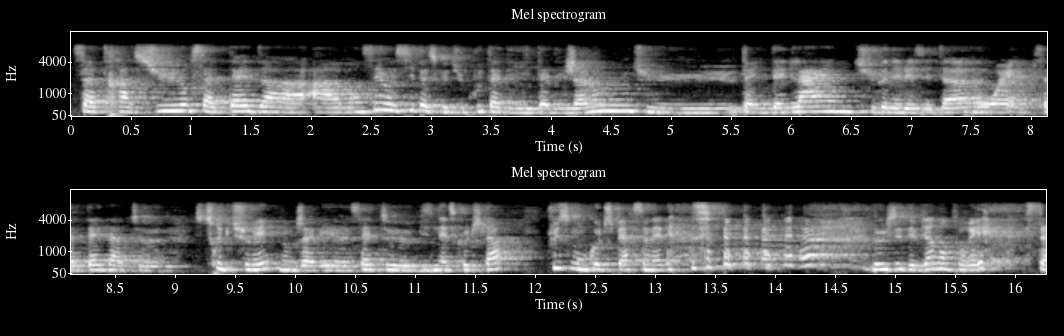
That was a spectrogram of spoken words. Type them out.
ça te rassure, ça t'aide à, à, avancer aussi parce que du coup, tu as des, as des jalons, tu as une deadline, tu connais les étapes. Ouais, ça t'aide à te structurer. Donc j'avais euh, cette euh, business coach là, plus mon coach personnel. donc j'étais bien entourée. Ça,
